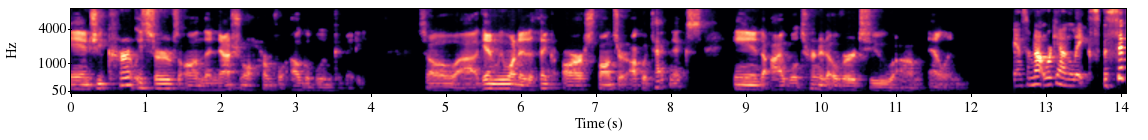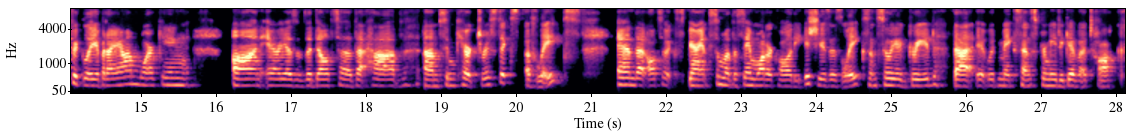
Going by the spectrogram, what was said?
and she currently serves on the National Harmful Algal Bloom Committee. So uh, again, we wanted to thank our sponsor, Aquatechnics, and I will turn it over to um, Ellen. And so I'm not working on lakes specifically, but I am working on areas of the Delta that have um, some characteristics of lakes and that also experience some of the same water quality issues as lakes. And so we agreed that it would make sense for me to give a talk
